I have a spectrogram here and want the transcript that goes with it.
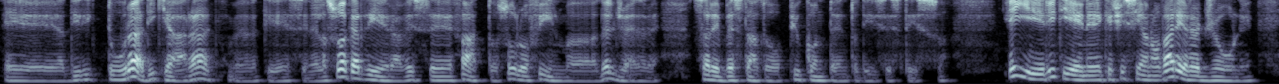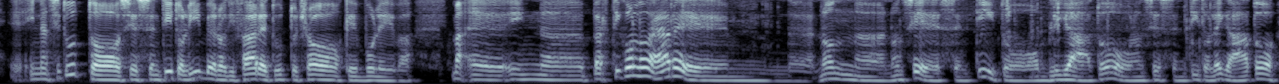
e addirittura dichiara eh, che se nella sua carriera avesse fatto solo film del genere sarebbe stato più contento di se stesso. Egli ritiene che ci siano varie ragioni. Eh, innanzitutto si è sentito libero di fare tutto ciò che voleva, ma eh, in eh, particolare mm, non, non si è sentito obbligato, non si è sentito legato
